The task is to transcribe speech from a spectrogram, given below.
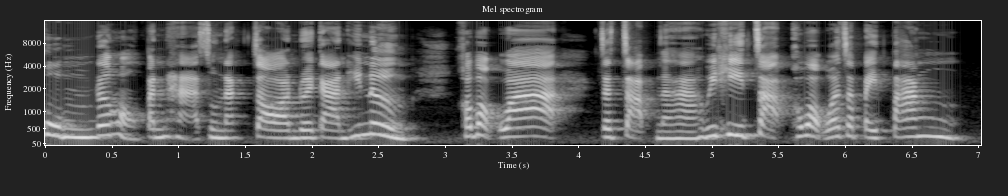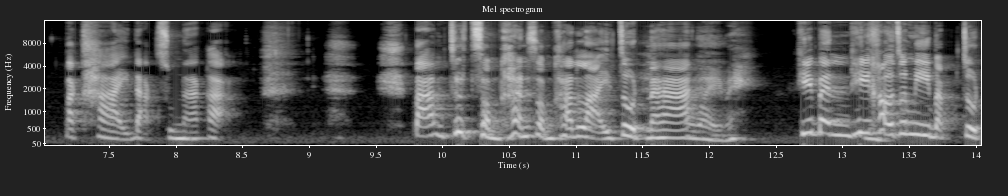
คุมเรื่องของปัญหาสุนัขจรโดยการที่หนึ่งเขาบอกว่าจะจับนะคะ วิธีจับเขาบอกว่าจะไปตั้งตะข่ายดักสุนัขอะตามจุดสำคัญสำคัญหลายจุดนะคะไหวไหม ที่เป็นที่เขาจะมีแบบจุด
